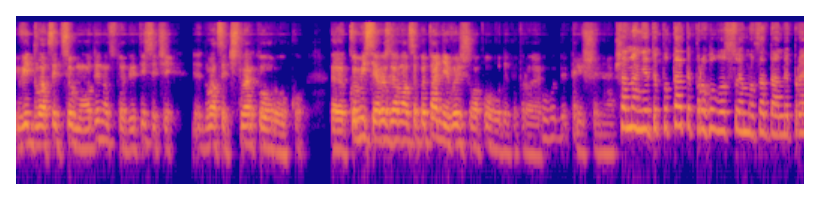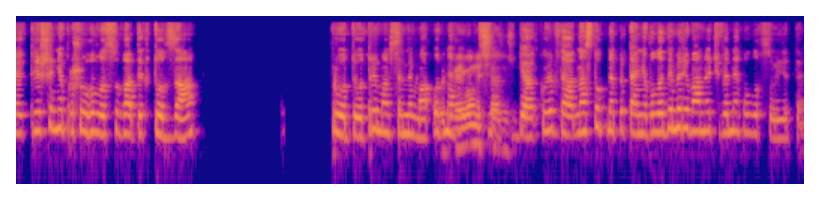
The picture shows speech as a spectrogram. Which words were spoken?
від 27.11.2024 року. Е, Комісія розглянула це питання і вирішила погодити проект Погодити. рішення. Шановні депутати, проголосуємо за даний проект рішення. Прошу голосувати, хто за. Проти, утримався, нема. Одного. Іванович. Дякую. Так, наступне питання. Володимир Іванович, ви не голосуєте.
